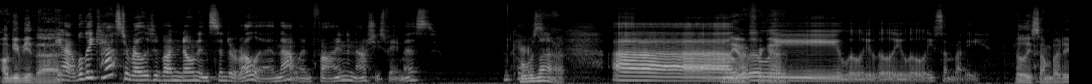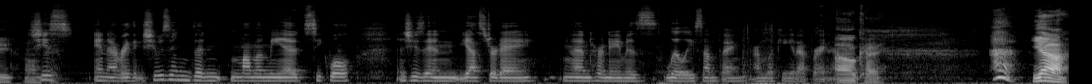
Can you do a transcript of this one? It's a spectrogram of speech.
I'll give you that. Yeah, well, they cast a relative unknown in Cinderella, and that went fine, and now she's famous. Who Who was that? Uh, Lily, Lily, Lily, Lily, somebody. Really, somebody? Okay. She's in everything. She was in the Mamma Mia sequel, and she's in Yesterday, and her name is Lily something. I'm looking it up right now. Oh, okay. yeah.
